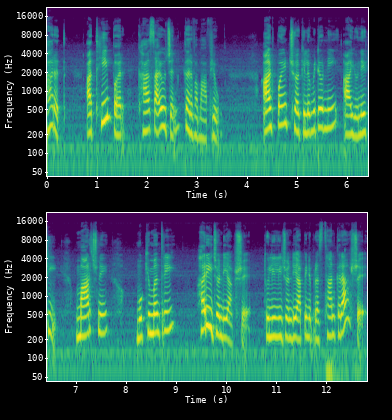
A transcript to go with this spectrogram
ભારત, આ થીમ પર ખાસ આયોજન કરવામાં આવ્યું. આઠ પોઈન્ટ છ કિલોમીટરની આ યુનિટી માર્ચને મુખ્યમંત્રી હરિઝંડી આપશે. તો લીલી ઝંડી આપીને પ્રસ્થાન કરાવશે.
